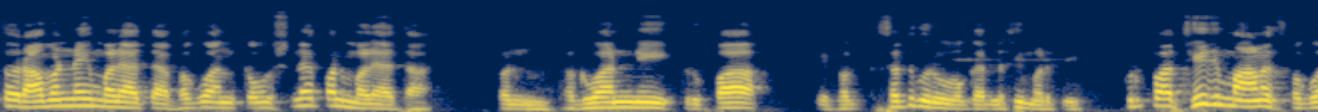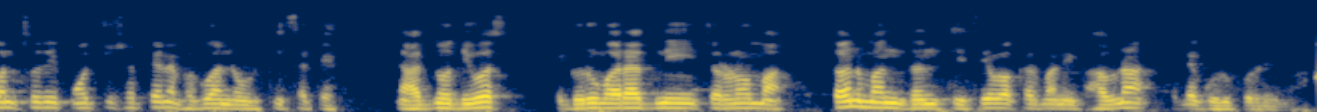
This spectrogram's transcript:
તો રાવણને મળ્યા હતા, ભગવાન કંસને પણ મળ્યા હતા. પણ ભગવાનની કૃપા એ સદગુરુ વગર નથી મળતી. કૃપાથી જ માણસ ભગવાન સુધી પહોંચી શકે અને ભગવાનને ઓળખી શકે. આજનો દિવસ એ ગુરુ મહારાજની ચરણોમાં તન મન ધનથી સેવા કરવાની ભાવના એટલે ગુરુ પૂર્ણિમા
